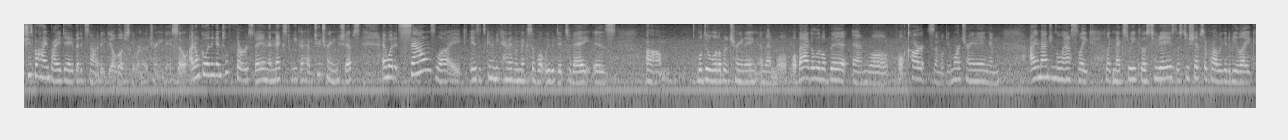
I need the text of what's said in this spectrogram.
she's behind by a day, but it's not a big deal. They'll just give her another training day. So, I don't go in again until Thursday, and then next week I have two training shifts. And what it sounds like is it's going to be kind of a mix of what we would did today is, um, we'll do a little bit of training and then we'll, we'll bag a little bit and we'll pull carts and we'll do more training and I imagine the last like like next week those two days those two shifts are probably going to be like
